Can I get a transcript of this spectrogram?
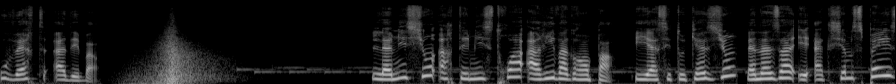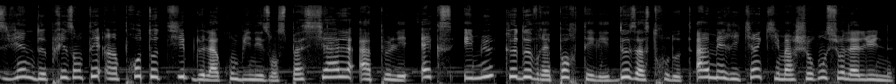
ouverte à débat. La mission Artemis 3 arrive à grands pas. Et à cette occasion, la NASA et Axiom Space viennent de présenter un prototype de la combinaison spatiale appelée X-EMU que devraient porter les deux astronautes américains qui marcheront sur la Lune.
